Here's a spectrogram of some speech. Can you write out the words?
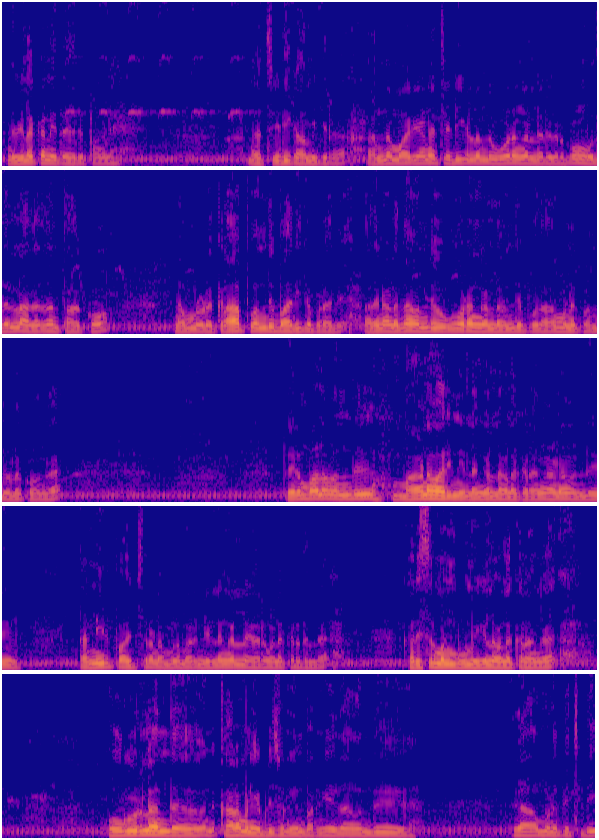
இந்த விளக்கணி தயாரிப்பாங்களே இந்த செடி காமிக்கிறேன் அந்த மாதிரியான செடிகள் வந்து ஊரங்களில் இருக்கிறப்போ முதல்ல அதை தான் தாக்கும். நம்மளோட கிராப் வந்து பாதிக்கப்படாது. அதனால தான் வந்து ஊரங்களில் வந்து இப்போது ஆமணக்கு வந்து வளர்க்குவாங்க. பெரும்பாலும் வந்து மானவாரி நிலங்களில் வளர்க்குறாங்க. ஆனால் வந்து தண்ணீர் பாய்ச்சலும் நம்மளை மாதிரி நிலங்களில் யாரும் வளர்க்குறதில்ல. கரிசல் மண் பூமிகளில் வளர்க்குறாங்க. உங்கள் ஊரில் அந்த காரமணி எப்படி சொல்லின்னு பாருங்கள் இதான் வந்து இதான் ஆமணக்கு செடி.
